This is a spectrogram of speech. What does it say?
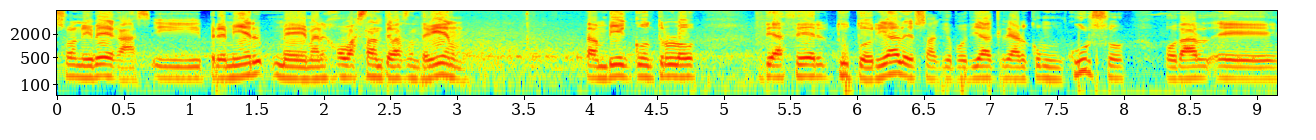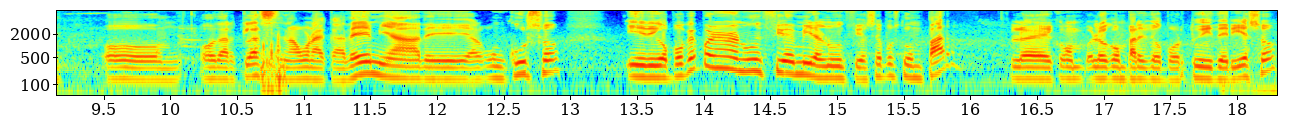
Sony Vegas y Premiere me manejo bastante, bastante bien. También controlo de hacer tutoriales, o sea, que podía crear como un curso o dar, eh, o, dar clases en alguna academia de algún curso. Y digo, pues voy a poner un anuncio en mil anuncios. He puesto un par, lo he, compartido por Twitter y eso.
